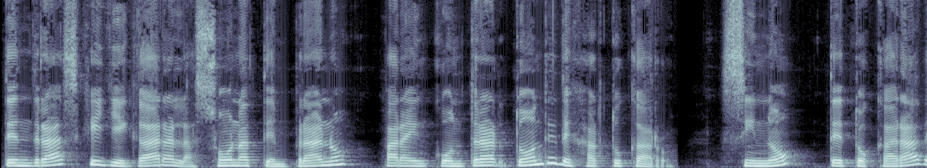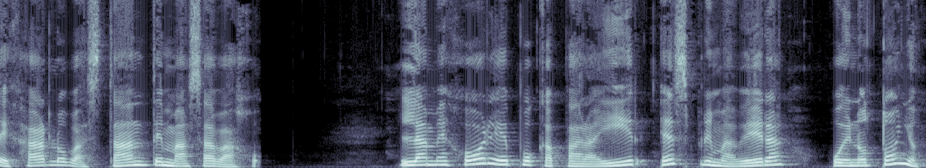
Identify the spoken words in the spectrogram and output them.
Tendrás que llegar a la zona temprano para encontrar dónde dejar tu carro. Si no, te tocará dejarlo bastante más abajo. La mejor época para ir es primavera o en otoño,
